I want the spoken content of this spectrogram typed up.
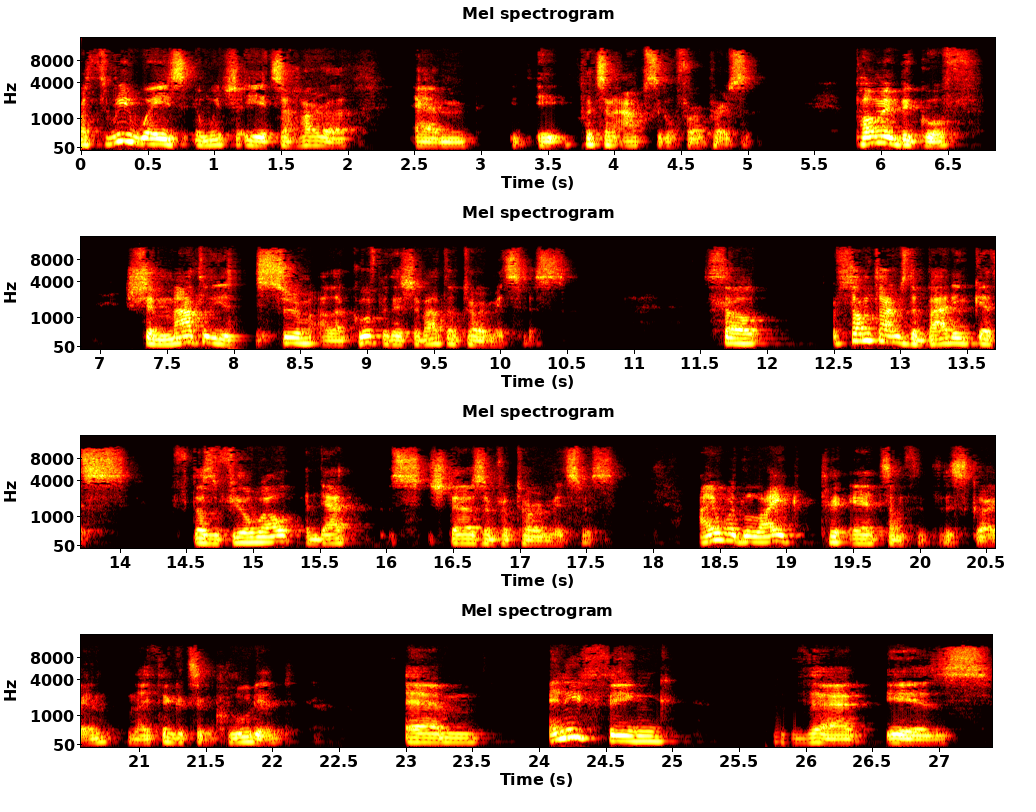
are three ways in which a Yetzer Hara um, it, it puts an obstacle for a person. Beguf, mitzvahs. So sometimes the body gets doesn't feel well, and that stirs him for Torah mitzvahs. I would like to add something to this guy, and I think it's included. Um, anything that is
